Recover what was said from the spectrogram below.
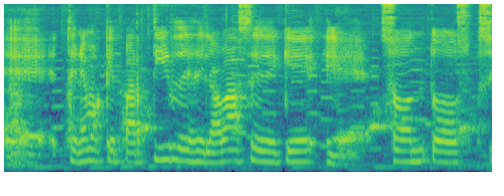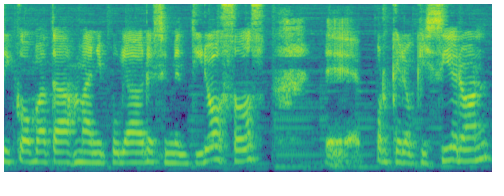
eh, tenemos que partir desde la base de que son todos psicópatas, manipuladores y mentirosos, porque lo que hicieron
